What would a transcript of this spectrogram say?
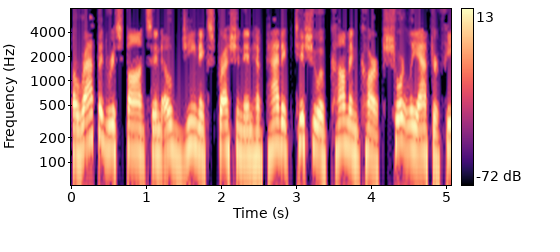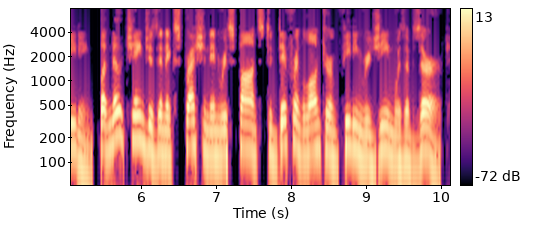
a rapid response in OB gene expression in hepatic tissue of common carp shortly after feeding, but no changes in expression in response to different long-term feeding regime was observed.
